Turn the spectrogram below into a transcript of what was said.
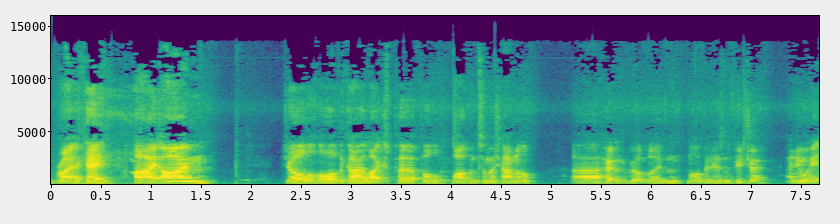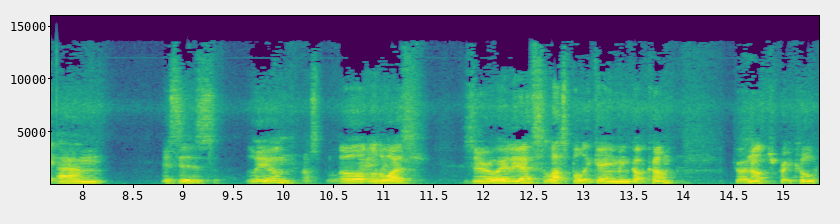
Right, okay. Hi, I'm Joel, or the guy who likes purple. Welcome to my channel. Uh, hope we'll be uploading more videos in the future. Anyway, um, this is Liam, or Gaming. otherwise Zero Alias, lastbulletgaming.com. Join up, it's pretty cool.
